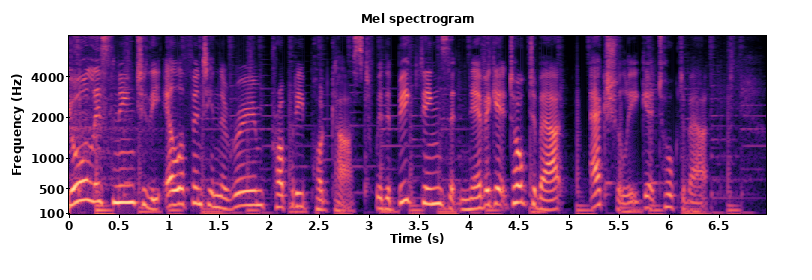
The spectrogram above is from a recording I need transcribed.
You're listening to the Elephant in the Room Property Podcast, where the big things that never get talked about actually get talked about.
